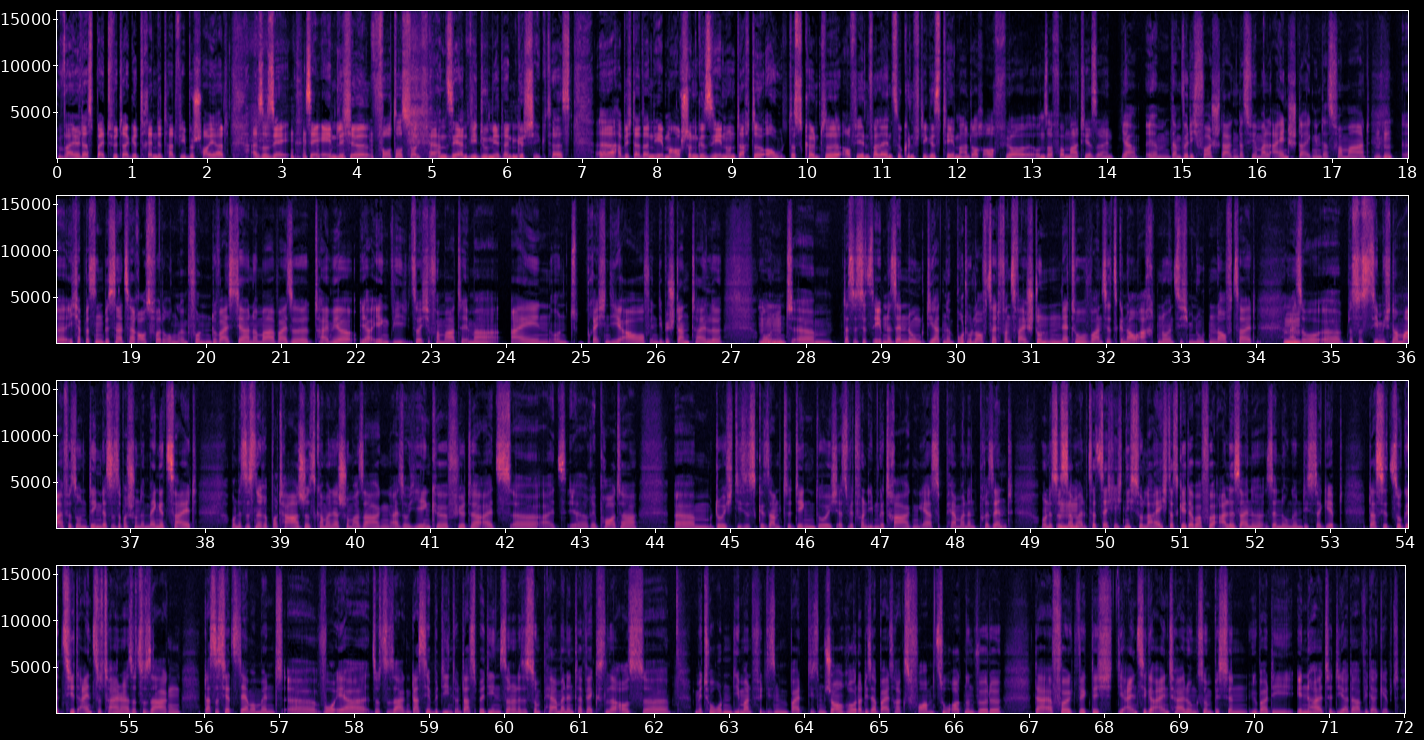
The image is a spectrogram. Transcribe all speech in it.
weil das bei Twitter getrendet hat wie bescheuert. Also sehr, sehr ähnliche Fotos von Fernsehern, wie du mir dann geschickt hast, äh, habe ich da dann eben auch schon gesehen und dachte, oh, das könnte auf jeden Fall ein zukünftiges Thema doch auch für unser Format hier sein. Ja, ähm, dann würde ich vorschlagen, dass wir mal einsteigen in das Format. Mhm. Äh, ich habe das ein bisschen als Herausforderung empfunden. Du weißt ja, normalerweise teilen wir ja irgendwie solche Formate immer ein und brechen die auf in die Bestandteile. Mhm. Und ähm, das ist jetzt eben eine Sendung, die hat eine eine Bruttolaufzeit von zwei Stunden. Netto waren es jetzt genau 98 Minuten Laufzeit. Mhm. Also äh, das ist ziemlich normal für so ein Ding. Das ist aber schon eine Menge Zeit. Und es ist eine Reportage, das kann man ja schon mal sagen. Also Jenke führte als, äh, als äh, Reporter ähm, durch dieses gesamte Ding durch. Es wird von ihm getragen, er ist permanent präsent. Und es ist mhm. aber tatsächlich nicht so leicht, das gilt aber für alle seine Sendungen, die es da gibt, das jetzt so gezielt einzuteilen. Also zu sagen, das ist jetzt der Moment, äh, wo er sozusagen das hier bedient und das bedient, sondern es ist so ein permanenter Wechsel aus äh, Methoden, die man für diesem, bei diesem Genre oder dieser Beitragsform zuordnen würde. Da erfolgt wirklich die einzige Einteilung so ein bisschen über die Inhalte, die er da wiedergibt.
